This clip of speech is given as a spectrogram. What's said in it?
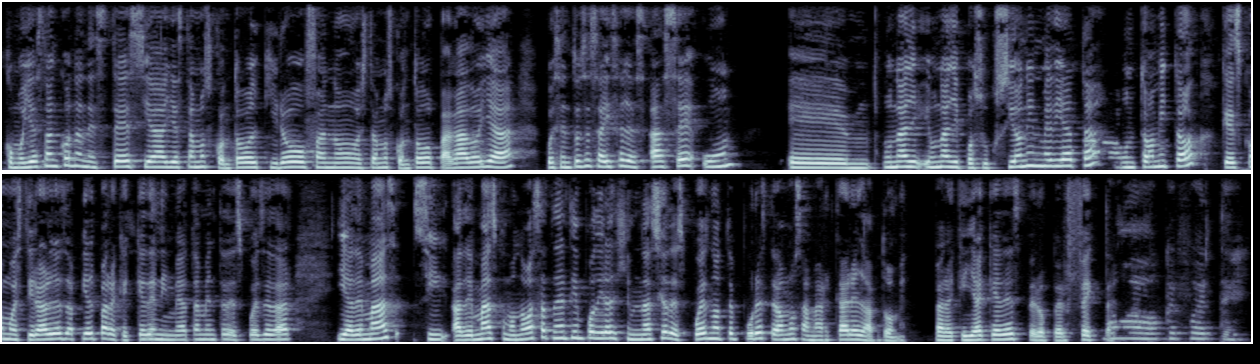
como ya están con anestesia, ya estamos con todo el quirófano, estamos con todo pagado ya, pues entonces ahí se les hace un, em, una, una, liposucción inmediata, un tummy tuck, que es como estirarles la piel para que queden inmediatamente después de dar y además, si además, como no vas a tener tiempo de ir al gimnasio después, no te apures, te vamos a marcar el abdomen para que ya quedes, pero perfecta. ¡Wow! ¡Qué fuerte!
